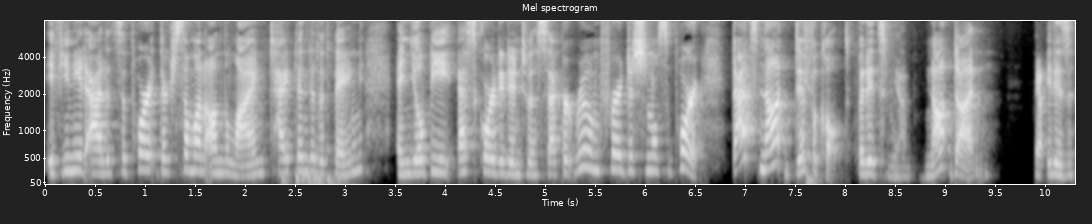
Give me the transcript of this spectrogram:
If you need added support, there's someone on the line, type into the thing, and you'll be escorted into a separate room for additional support. That's not difficult, but it's yeah. not done. Yeah. It is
